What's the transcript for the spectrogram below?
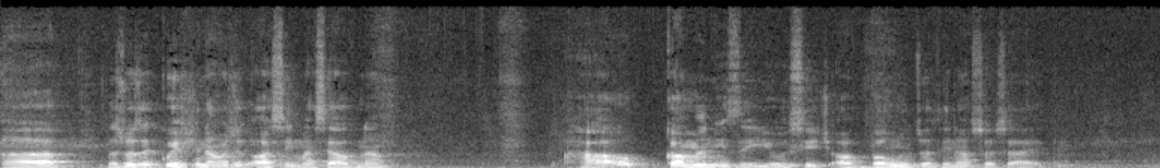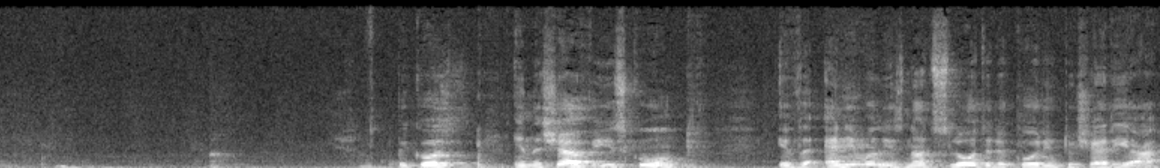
Uh, this was a question I was just asking myself now. How common is the usage of bones within our society? Because in the Shafi'i school, if the animal is not slaughtered according to Sharia,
